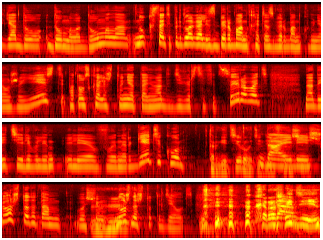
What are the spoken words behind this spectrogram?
я ду- думала, думала. Ну, кстати, предлагали Сбербанк, хотя Сбербанк у меня уже есть. Потом сказали, что нет, Таня, надо диверсифицировать, надо идти или в, или в энергетику, Таргетируйте. да, или еще что-то там. В общем, Мгм. нужно что-то делать. Хорошая идея.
